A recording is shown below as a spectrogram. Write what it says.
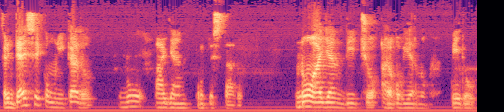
frente a ese comunicado no hayan protestado, no hayan dicho al gobierno, pero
